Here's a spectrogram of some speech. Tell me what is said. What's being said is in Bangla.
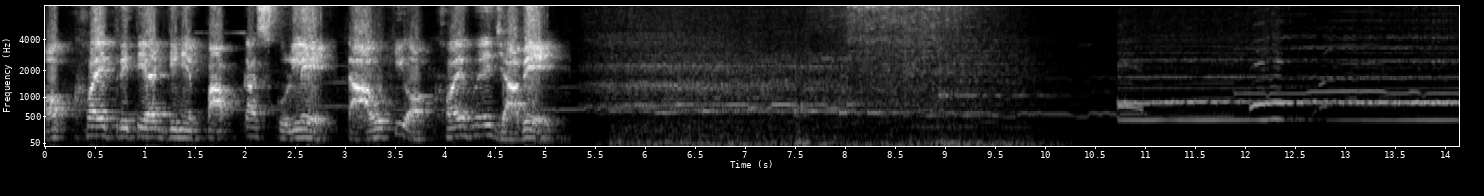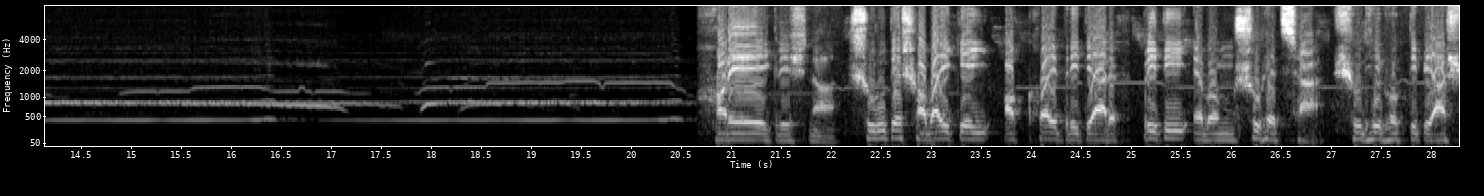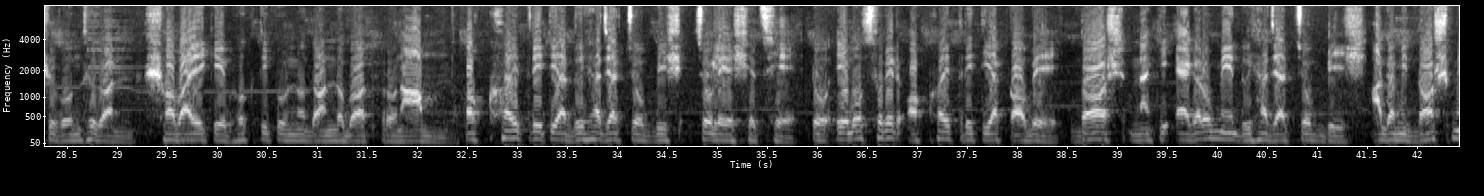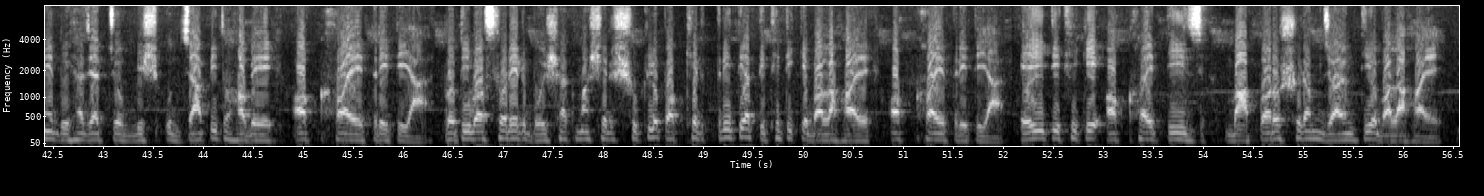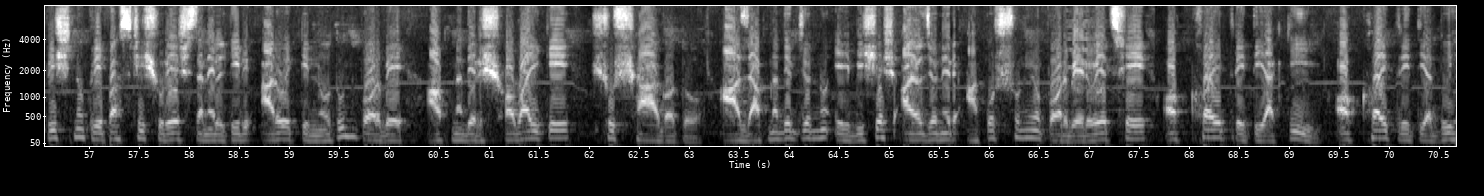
অক্ষয় তৃতীয়ার দিনে পাপ কাজ করলে তাও কি অক্ষয় হয়ে যাবে? হরে কৃষ্ণ, শুরুতে সবাইকেই অক্ষয় তৃতীয়ার প্রীতি এবং শুভেচ্ছা সুধী ভক্তি পেয়াসু বন্ধুগণ সবাইকে ভক্তিপূর্ণ দণ্ডবত প্রণাম। অক্ষয় তৃতীয়া দুই হাজার চব্বিশ চলে এসেছে। তো এবছরের অক্ষয় তৃতীয়া কবে? দশ নাকি এগারো মে দুই হাজার চব্বিশ? আগামী দশ মে দুই হাজার চব্বিশ উদযাপিত হবে অক্ষয় তৃতীয়া। প্রতি বছরের বৈশাখ মাসের শুক্লপক্ষের তৃতীয়া তিথিটিকে বলা হয় অক্ষয় তৃতীয়া। এই তিথিকে অক্ষয় তিজ বা পরশুরাম জয়ন্তীও বলা হয়। কৃষ্ণ কৃপাশ্রী সুরেশ চ্যানেলটির আরও একটি নতুন পর্বে আপনাদের সবাইকে সুস্বাগত। আজ আপনাদের জন্য এই বিশেষ আয়োজনের আকর্ষণীয় পর্বে রয়েছে অক্ষয় তৃতীয়া কি? অক্ষয় তৃতীয়া দুই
